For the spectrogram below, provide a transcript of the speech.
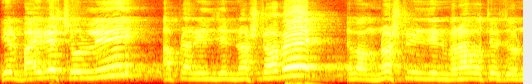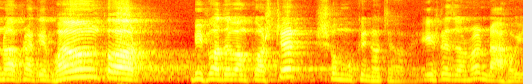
এর বাইরে চললেই আপনার ইঞ্জিন নষ্ট হবে এবং নষ্ট ইঞ্জিন মেরামতের জন্য আপনাকে ভয়ঙ্কর বিপদ এবং কষ্টের সম্মুখীন হতে হবে। এটা যেন না হই।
